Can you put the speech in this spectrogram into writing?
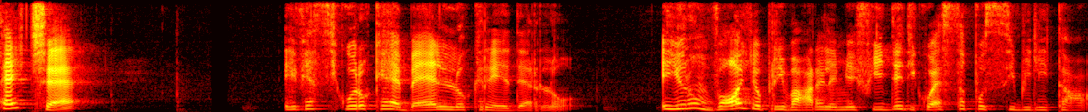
lei c'è. E vi assicuro che è bello crederlo. E io non voglio privare le mie figlie di questa possibilità.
